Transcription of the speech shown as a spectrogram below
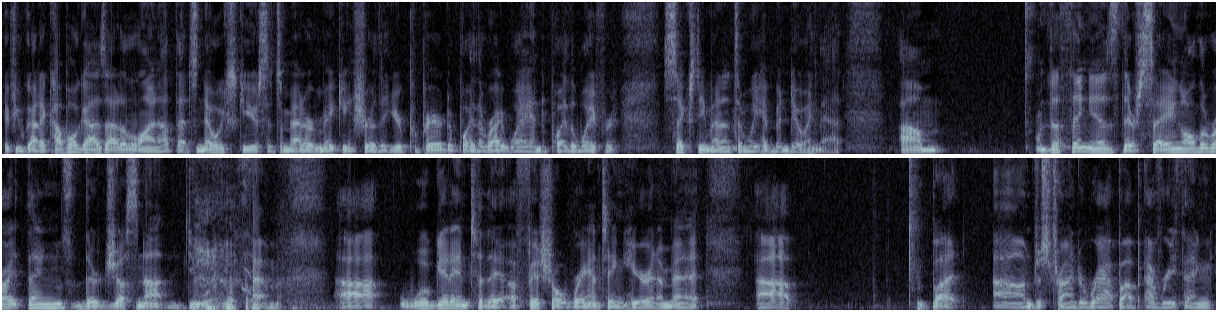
If you've got a couple of guys out of the lineup, that's no excuse. It's a matter of making sure that you're prepared to play the right way and to play the way for 60 minutes, and we have been doing that. Um, the thing is, they're saying all the right things, they're just not doing them. Uh, we'll get into the official ranting here in a minute, uh, but uh, I'm just trying to wrap up everything.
